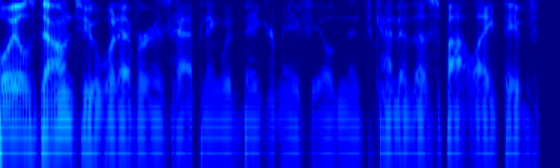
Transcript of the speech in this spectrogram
boils down to whatever is happening with Baker Mayfield, and it's kind of the spotlight they've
